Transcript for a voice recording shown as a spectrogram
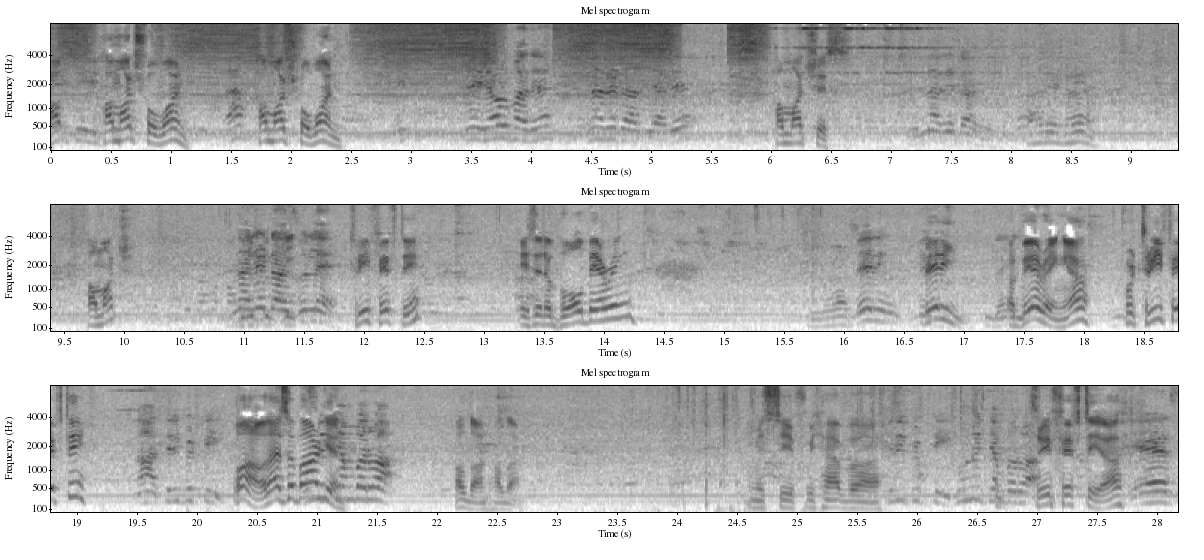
How, how much for one? How much for one? ஏய் எவ்வளவு பாது என்ன ரேட் ஆகுது அது How much is? என்ன ரேட் ஆகுது How much? என்ன ரேட் ஆகுது சொல்லு 350. Is it a ball bearing? பேரிங் பேரிங் A bearing, yeah? For 350? ஆ த்ரீ ஃபிஃப்டி Wow, that's a bargain. ஐம்பது ரூபா Hold on, hold on. Let me see if we have uh, த்ரீ ஃபிஃப்டி முந்நூற்றி ஐம்பது ரூபா 350, yeah? எஸ்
